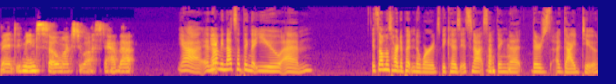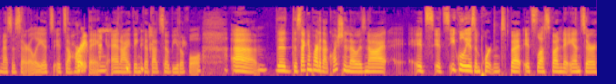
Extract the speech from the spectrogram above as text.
meant it means so much to us to have that. Yeah, and yeah. I mean that's something that you um it's almost hard to put into words because it's not something mm-hmm. that there's a guide to necessarily. It's it's a hard right. thing, and I think that that's so beautiful. Um, the the second part of that question though is not it's it's equally as important, but it's less fun to answer,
